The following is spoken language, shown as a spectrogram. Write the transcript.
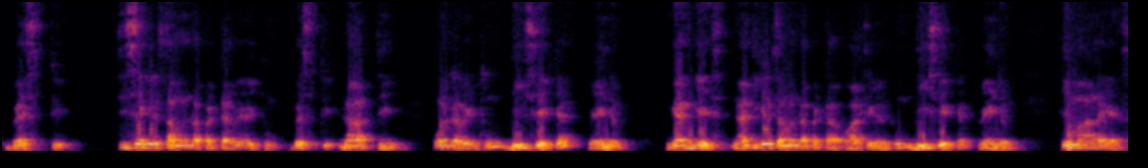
வெஸ்ட் திசைகள் சம்பந்தப்பட்டவைக்கும் வெஸ்ட் நார்த்து போன்றவைக்கும் டி சேர்க்க வேண்டும். கங்கேஸ் நதிகள் சம்பந்தப்பட்ட வார்த்தைகளுக்கும் டி சேர்க்க வேண்டும். ஹிமாலயஸ்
